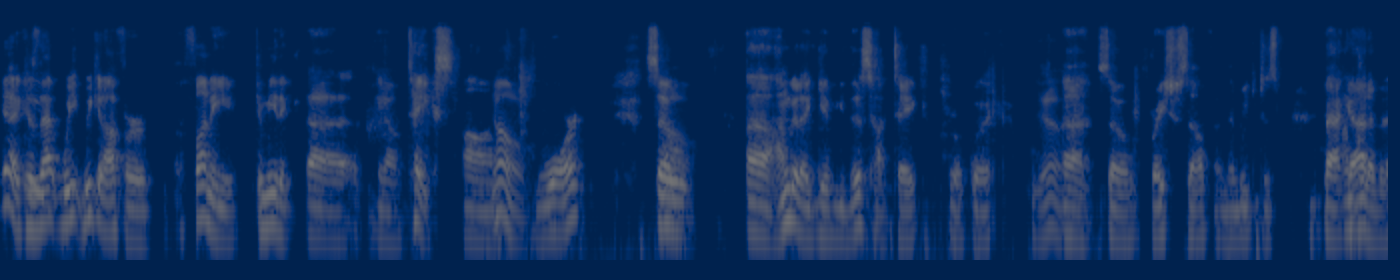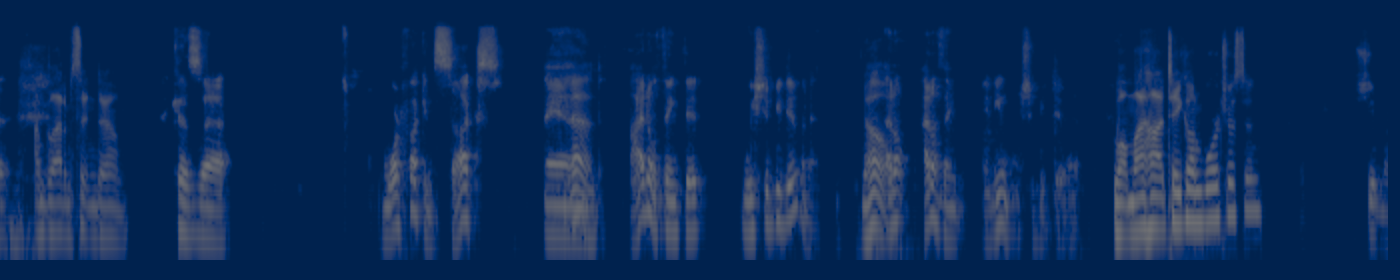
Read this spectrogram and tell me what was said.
Yeah, because that we we could offer funny comedic uh you know takes on No. war. So uh I'm gonna give you this hot take real quick. Yeah. Uh so brace yourself and then we can just back I'm- out of it. I'm glad I'm sitting down. because uh, war fucking sucks, and I don't think that we should be doing it. No. I don't. I don't think anyone should be doing it. want my hot take on war, Tristan? Shoot me.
